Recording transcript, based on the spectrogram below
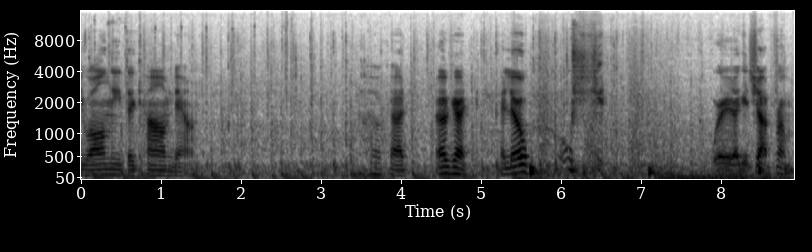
You all need to calm down. God. Oh god. Hello? Oh shit! Where did I get shot from?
